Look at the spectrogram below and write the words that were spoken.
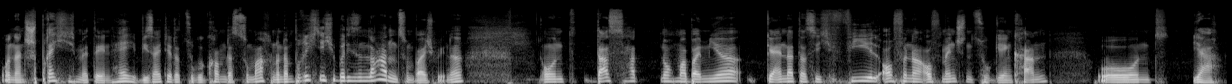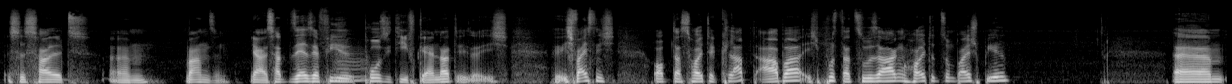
und dann spreche ich mit denen, hey, wie seid ihr dazu gekommen, das zu machen? Und dann berichte ich über diesen Laden zum Beispiel, ne? Und das hat nochmal bei mir geändert, dass ich viel offener auf Menschen zugehen kann. Und ja, es ist halt ähm, Wahnsinn. Ja, es hat sehr, sehr viel mhm. positiv geändert. Ich, ich weiß nicht, ob das heute klappt, aber ich muss dazu sagen, heute zum Beispiel ähm,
